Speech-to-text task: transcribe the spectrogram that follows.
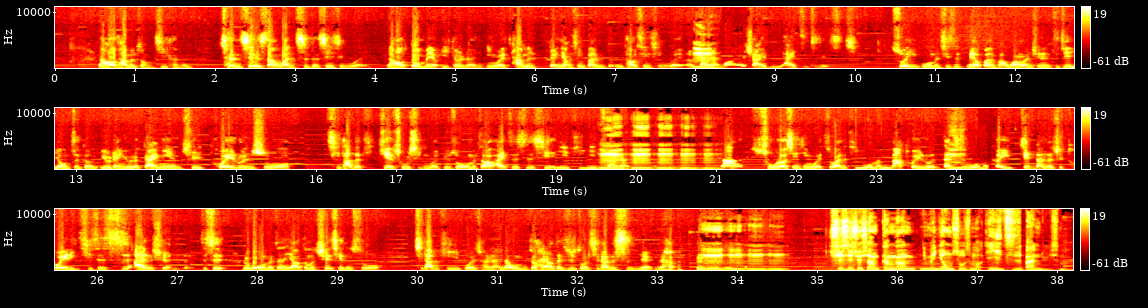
然后他们总计可能成千上万次的性行为，然后都没有一个人因为他们跟阳性伴侣的无套性行为而感染到 HIV 艾滋这件事情，所以我们其实没有办法完完全全直接用这个 U 等于 U 的概念去推论说。其他的接触行为，比如说我们知道艾滋是血液体液感染，嗯嗯嗯嗯。那除了性行为之外的体液，我们没法推论，但其实我们可以简单的去推理，其实是安全的。只是如果我们真的要这么确切的说，其他的体液不会传染，那我们就还要再去做其他的实验，这样。嗯嗯嗯嗯。其实就像刚刚你们用说什么异质伴侣是吗？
